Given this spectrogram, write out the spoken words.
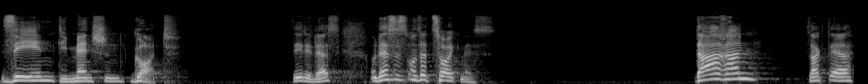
sehen die Menschen Gott. Seht ihr das? Und das ist unser Zeugnis. Daran, sagt er,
